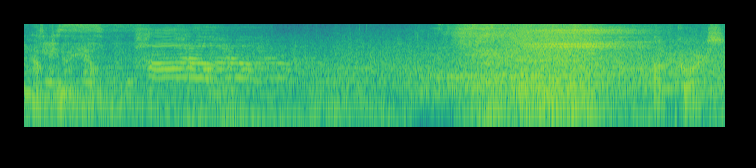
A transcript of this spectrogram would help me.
How can I help? Paro. Of course.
